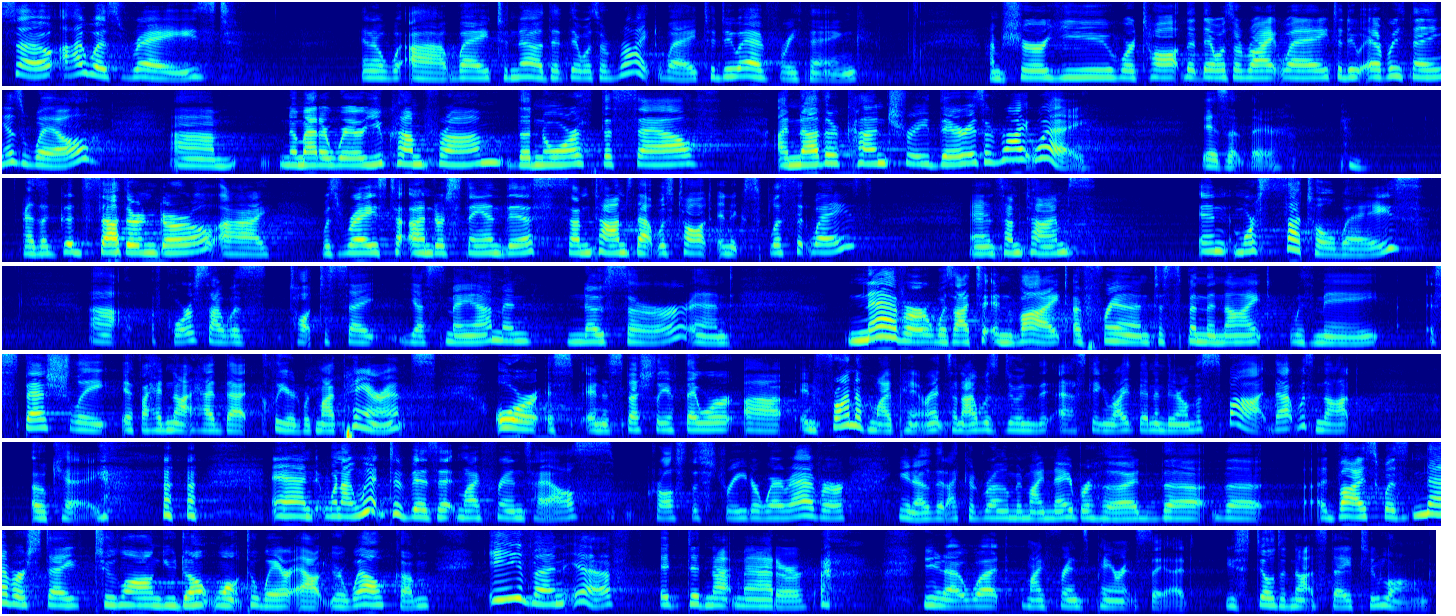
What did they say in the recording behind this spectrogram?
So I was raised in a uh, way to know that there was a right way to do everything. I'm sure you were taught that there was a right way to do everything as well. Um, no matter where you come from, the north, the south, another country, there is a right way, isn't there? As a good southern girl, I was raised to understand this. Sometimes that was taught in explicit ways, and sometimes in more subtle ways. Uh, of course, I was taught to say yes, ma'am, and no, sir, and never was I to invite a friend to spend the night with me, especially if I had not had that cleared with my parents, or and especially if they were uh, in front of my parents and I was doing the asking right then and there on the spot. That was not okay. and when I went to visit my friend's house across the street or wherever, you know, that I could roam in my neighborhood, the the advice was never stay too long. You don't want to wear out your welcome, even if it did not matter, you know, what my friend's parents said. You still did not stay too long.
